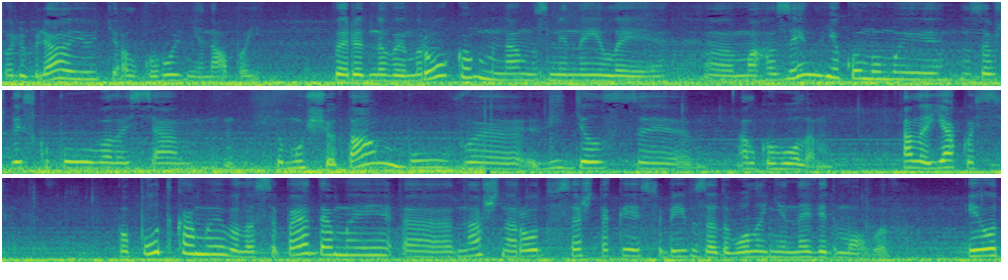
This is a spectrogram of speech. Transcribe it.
полюбляють алкогольні напої. Перед новим роком нам змінили е, магазин, в якому ми завжди скуповувалися, тому що там був е, відділ з е, алкоголем. Але якось попутками, велосипедами наш народ все ж таки собі в задоволенні не відмовив. І от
